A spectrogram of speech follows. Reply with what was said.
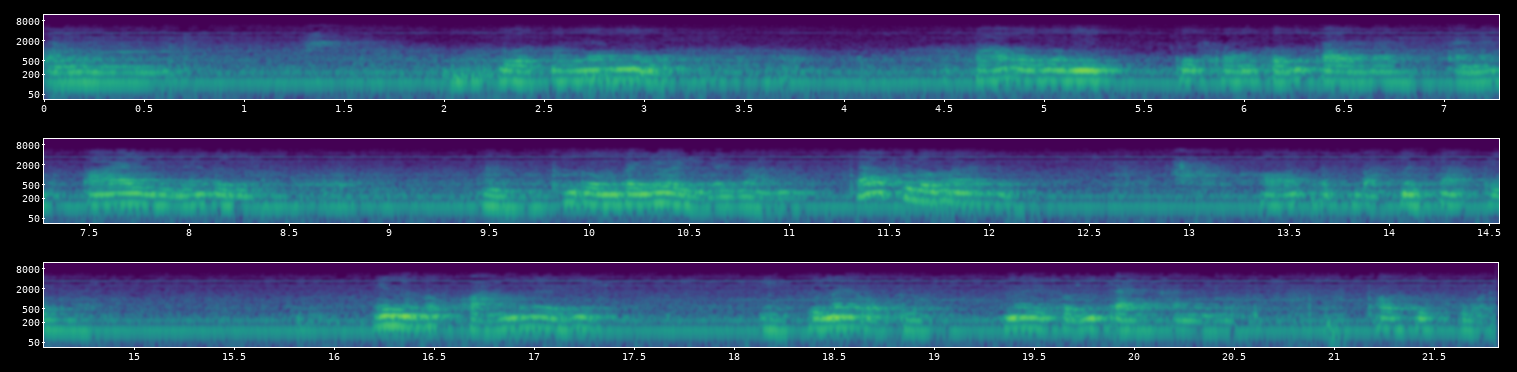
อย่างหนึ่งบวชมาแล้วมันสาวอบรมด้วยความสนใจอะไรแต่นั้นไปอยู่นั้นก็อยู่ทุดงไปเรื่อยอยู่ไปบ้างแล้วทุดงอะไรขอปฏิบัติไม่ทราบเป็นนี่มันก็ขวางเลยที่นี่คือไม่อบรมไม่ได้สนใจขนาดเท่าที่ควร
